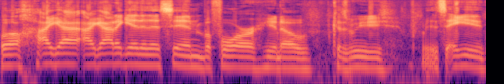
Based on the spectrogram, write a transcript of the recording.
Well, I got I got to get this in before you know because we it's eight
